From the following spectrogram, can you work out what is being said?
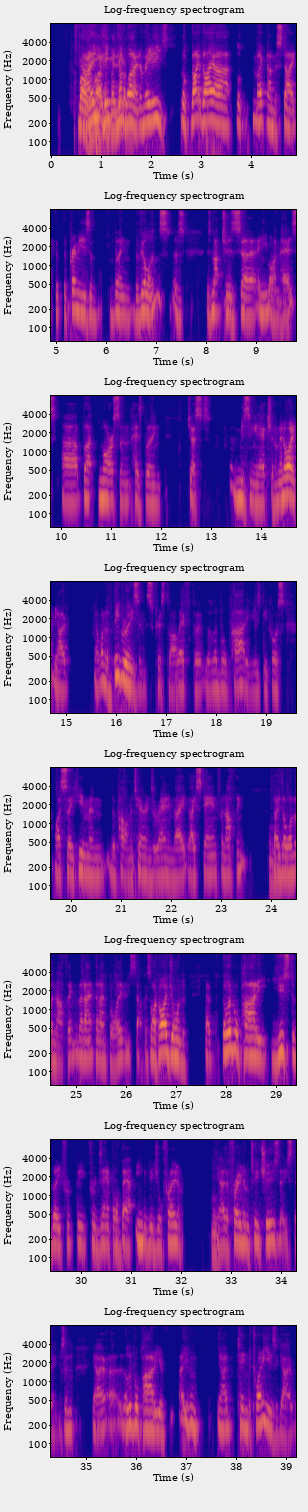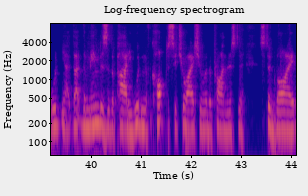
as far no, as I know, he, he, he won't. I mean, he's look, they they are look, make no mistake that the premiers have been the villains as as much as uh, anyone has, uh, but Morrison has been just missing in action. I mean, I, you know, you know, one of the big reasons, Chris, that I left the, the Liberal Party is because I see him and the parliamentarians around him. They they stand for nothing. Mm. They deliver nothing. They don't they don't believe in stuff. It's like I joined. You know, the Liberal Party used to be, for be, for example, about individual freedom. Mm. You know, the freedom to choose these things, and you know, uh, the Liberal Party of even you know, 10 to 20 years ago, would you know the, the members of the party wouldn't have copped a situation where the prime minister stood by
